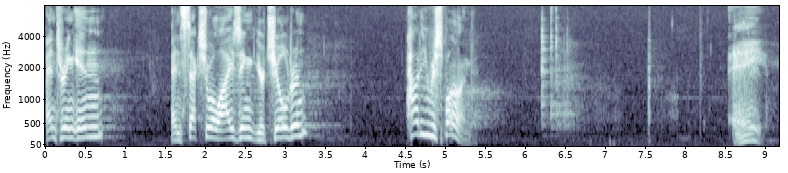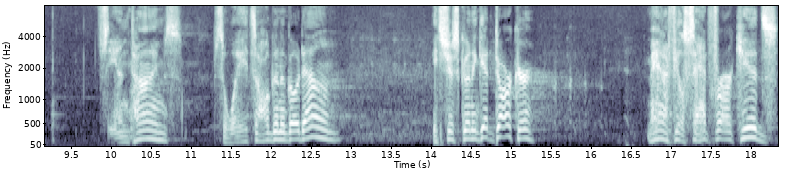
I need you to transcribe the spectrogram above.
entering in and sexualizing your children, how do you respond? Hey, it's the end times. It's the way it's all going to go down. It's just going to get darker. Man, I feel sad for our kids.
